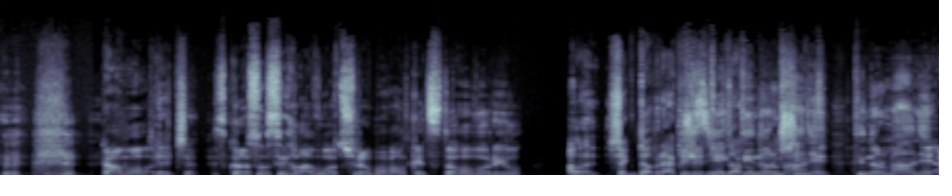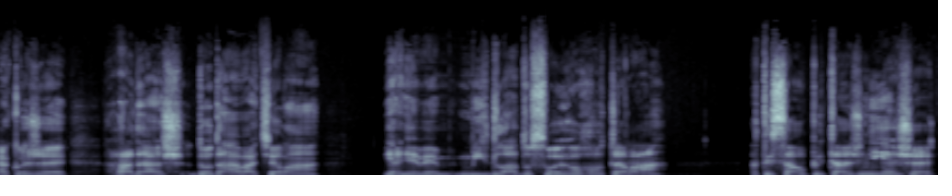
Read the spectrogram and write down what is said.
Kámo, Prečo? skoro som si hlavu odšroboval, keď si to hovoril. Ale však dobre, akože ty, ty, normálne, ty normálne akože hľadáš dodávateľa, ja neviem, mydla do svojho hotela a ty sa opýtaš nie, že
